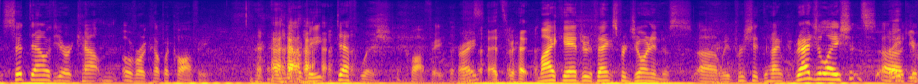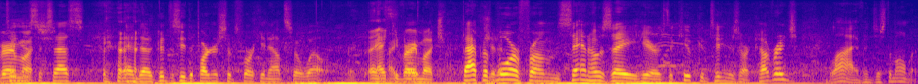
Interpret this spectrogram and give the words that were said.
sit down with your accountant over a cup of coffee. And that would be Death Wish coffee, right? That's right. Mike, Andrew, thanks for joining us. Uh, we appreciate the time. Congratulations. Uh, Thank you very continued much. success. and uh, good to see the partnerships working out so well. Thank you very much. Back with Appreciate it. more from San Jose here as theCUBE continues our coverage live in just a moment.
